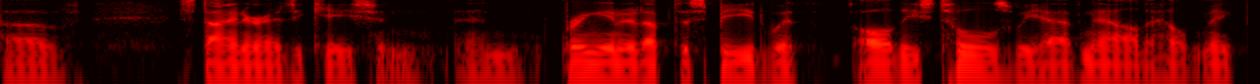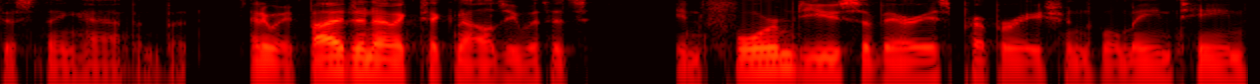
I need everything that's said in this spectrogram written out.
of Steiner education and bringing it up to speed with all these tools we have now to help make this thing happen. But anyway, biodynamic technology with its informed use of various preparations will maintain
